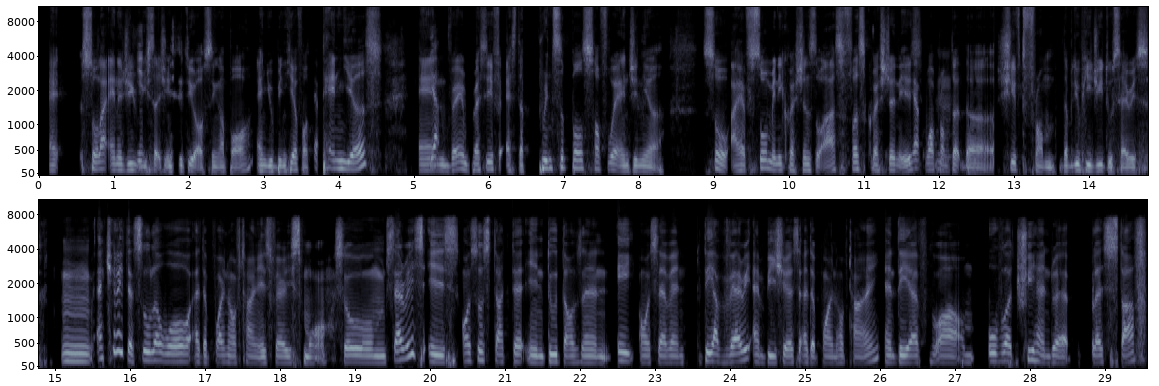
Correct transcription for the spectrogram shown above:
Solar Energy Research Institute of Singapore, and you've been here for ten years, and very impressive as the principal software engineer. So I have so many questions to ask. First question is, Yep. what Mm. prompted the shift from WPG to SERIS? Mm, actually, the solar wall at the point of time is very small. So um, SERIS is also started in 2008 or 7. They are very ambitious at the point of time, and they have um, over 300 plus staff.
